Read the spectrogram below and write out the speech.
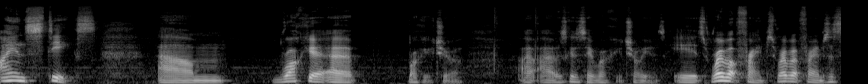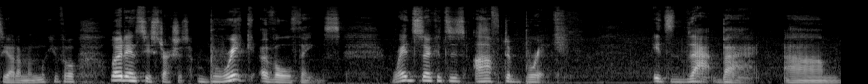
iron sticks, um, rocket uh, rocket trigger. I, I was going to say rocket trillions. It's robot frames. Robot frames. That's the item I'm looking for. Low density structures. Brick of all things. Red circuits is after brick. It's that bad. Um,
